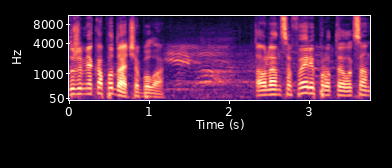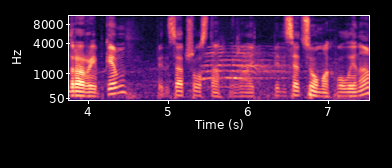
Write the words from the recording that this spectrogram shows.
дуже м'яка подача була. Тавлян Сафері проти Олександра Рибки. 56-та, вже навіть 57-ма хвилина.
